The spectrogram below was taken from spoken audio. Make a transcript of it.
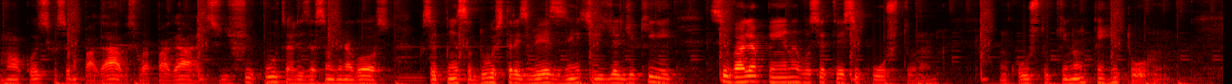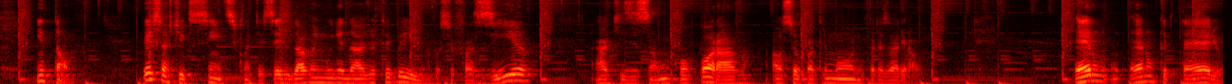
uma coisa que você não pagava, você vai pagar, isso dificulta a realização de negócio. Você pensa duas, três vezes antes de adquirir se vale a pena você ter esse custo, né? um custo que não tem retorno. Então, esse artigo 156 dava imunidade ao TBI, você fazia a aquisição, incorporava ao seu patrimônio empresarial. Era um, era um critério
